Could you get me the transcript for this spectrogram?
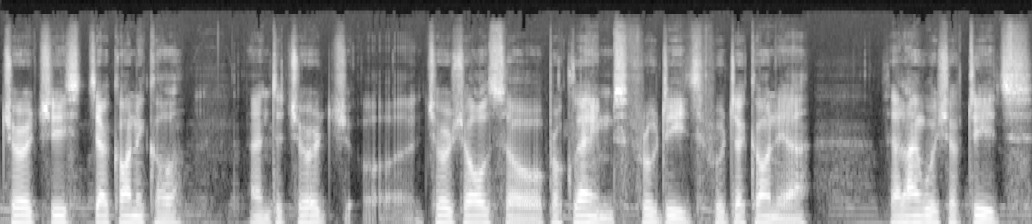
Church is diaconical and the church uh, church also proclaims through deeds, through diaconia, the language of deeds.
